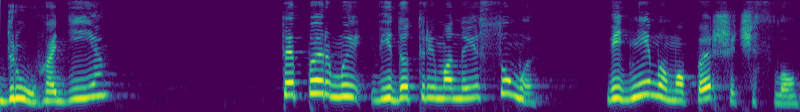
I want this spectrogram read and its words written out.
Друга дія. Тепер ми від отриманої суми віднімемо перше число.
